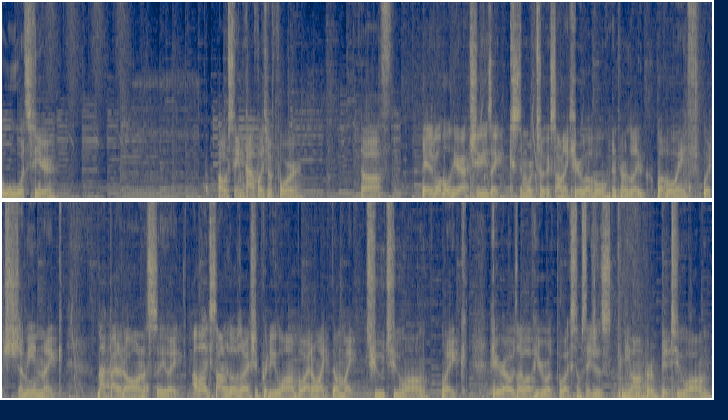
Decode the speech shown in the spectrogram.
Ooh, what's here? Oh, same pathways before. Tough. Yeah, the level here actually is like similar to like a Sonic Hero level in terms of like level length, which I mean like not bad at all honestly. Like I like Sonic levels are actually pretty long, but I don't like them like too too long. Like Heroes, I love Heroes, but like some stages can be on for a bit too long.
